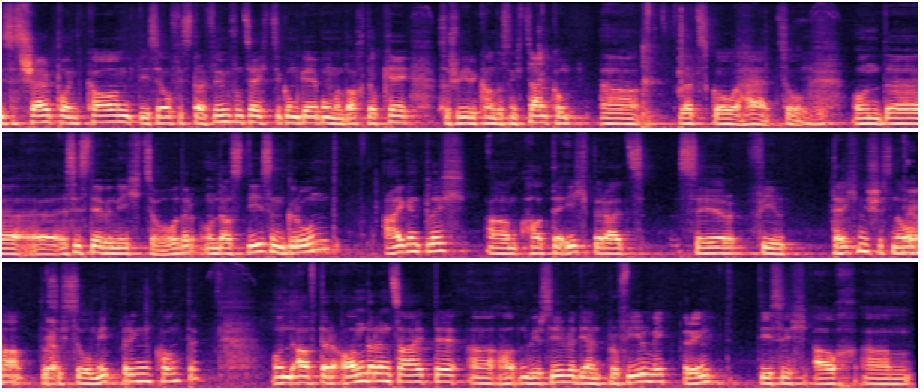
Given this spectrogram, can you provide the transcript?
dieses SharePoint kam, diese Office 365 Umgebung, man dachte, okay, so schwierig kann das nicht sein, komm, uh, let's go ahead. So. Mhm. Und äh, es ist eben nicht so, oder? Und aus diesem Grund eigentlich ähm, hatte ich bereits sehr viel technisches Know-how, ja. das ja. ich so mitbringen konnte. Und auf der anderen Seite äh, hatten wir Silvia, die ein Profil mitbringt, die sich auch ähm,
